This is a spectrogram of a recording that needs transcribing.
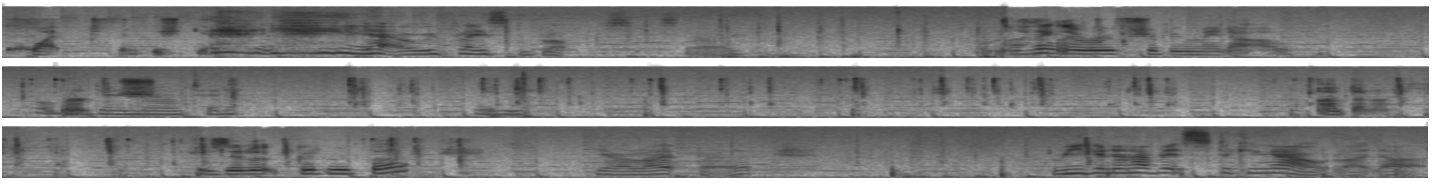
quite finished yet. yeah, we placed the blocks, so. I think the roof should be made out of what birch. we now, Taylor? Maybe. I don't know. Does it look good with birch? Yeah, I like birch. Are you gonna have it sticking out like that?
